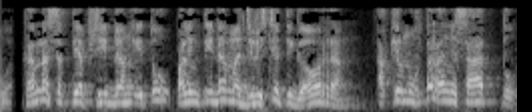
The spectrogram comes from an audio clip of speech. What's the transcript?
uang. Karena setiap sidang itu paling tidak majelisnya tiga orang. Akil Mukhtar hanya satu.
